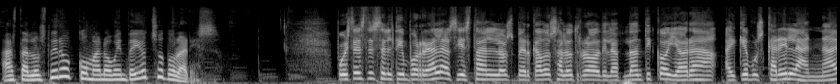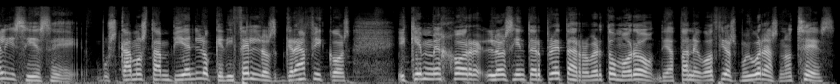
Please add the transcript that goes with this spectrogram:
hasta los 0,98 dólares. Pues este es el tiempo real, así están los mercados al otro lado del Atlántico y ahora hay que buscar el análisis. Eh, buscamos también lo que dicen los gráficos. ¿Y quién mejor los interpreta? Roberto Moro, de Acta Negocios. Muy buenas noches.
